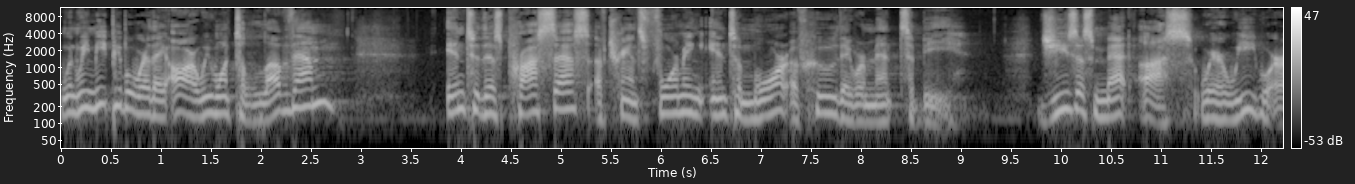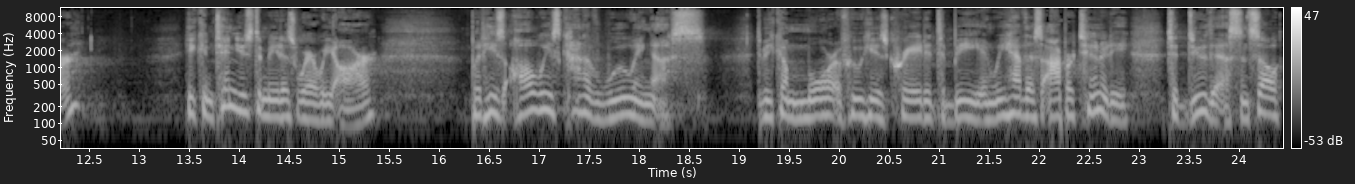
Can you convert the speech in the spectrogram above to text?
when we meet people where they are, we want to love them into this process of transforming into more of who they were meant to be. Jesus met us where we were he continues to meet us where we are, but He's always kind of wooing us to become more of who He is created to be. And we have this opportunity to do this. And so,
